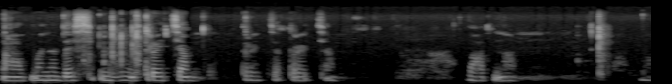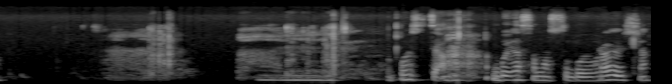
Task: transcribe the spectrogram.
А, в мене десь мгм, третя, третя, третя. Ладно. Ладно. Ось ця, бо я сама з собою граюся.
